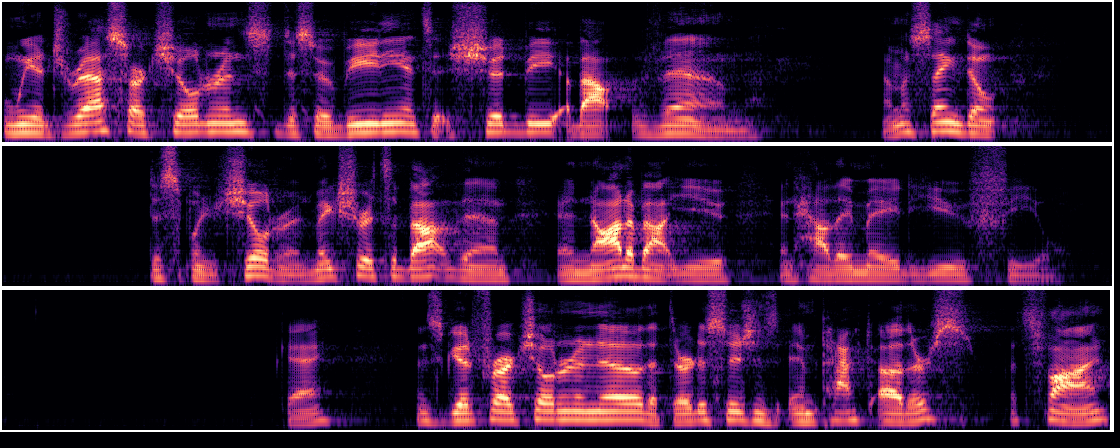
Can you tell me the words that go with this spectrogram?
When we address our children's disobedience, it should be about them. I'm not saying don't discipline your children. Make sure it's about them and not about you and how they made you feel. Okay? It's good for our children to know that their decisions impact others. That's fine.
